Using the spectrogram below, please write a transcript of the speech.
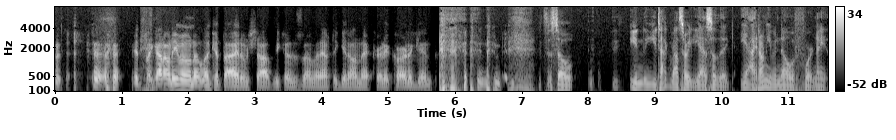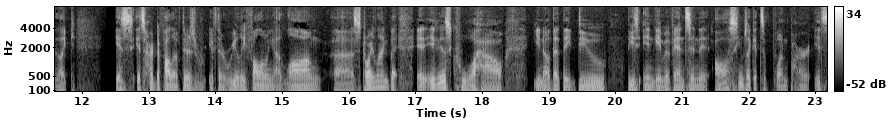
it's like I don't even want to look at the item shop because I'm gonna have to get on that credit card again. so you you talked about sorry, yeah. So the yeah, I don't even know if Fortnite like is it's hard to follow if there's if they're really following a long uh, storyline, but it, it is cool how you know that they do these in-game events and it all seems like it's one part it's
